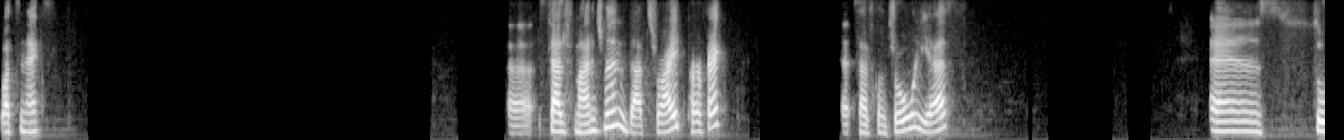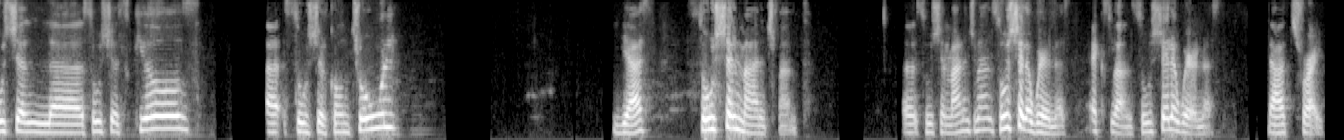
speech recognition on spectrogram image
What's next? Uh, self management. That's right. Perfect. Uh, self control. Yes. And social uh, social skills, uh, social control. Yes. Social management. Uh, social management, social awareness. Excellent. Social awareness. That's right.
